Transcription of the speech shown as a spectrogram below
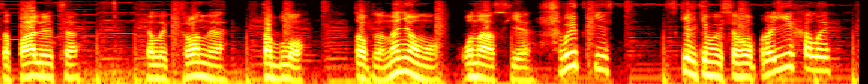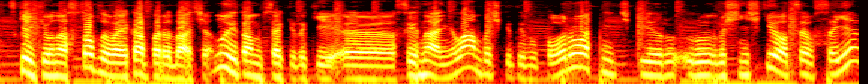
запалюється електронне табло. Тобто на ньому у нас є швидкість, скільки ми всього проїхали, скільки у нас топлива, яка передача. Ну і там всякі такі е, сигнальні лампочки, типу поворотнички, ру- ру- ручнички, оце все є.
